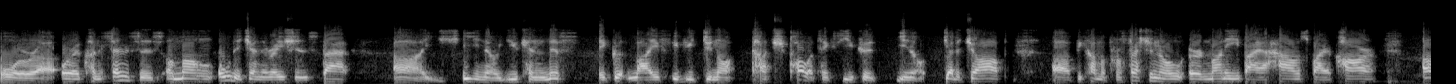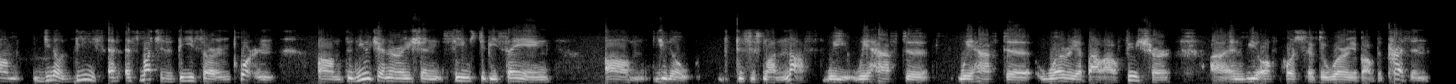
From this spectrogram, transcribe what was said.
or uh, or a consensus among older generations that uh, you know you can live a good life if you do not touch politics. You could, you know, get a job, uh, become a professional, earn money, buy a house, buy a car. Um, you know, these as, as much as these are important, um, the new generation seems to be saying, um, you know, this is not enough. We we have to we have to worry about our future, uh, and we of course have to worry about the present.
